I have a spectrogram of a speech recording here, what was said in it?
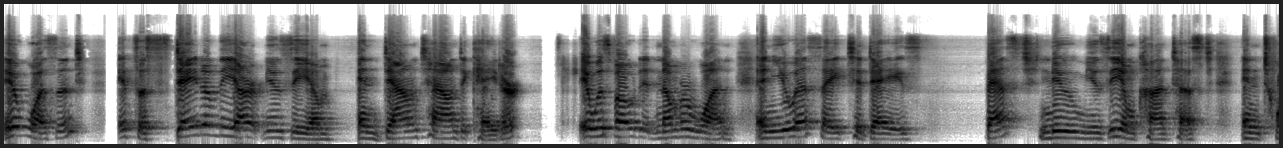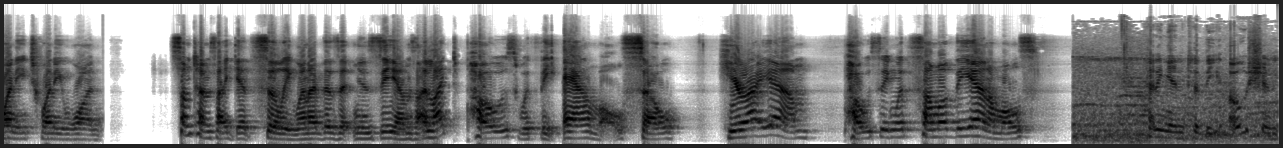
it wasn't. It's a state-of-the-art museum in downtown Decatur. It was voted number one in USA Today's Best New Museum Contest in 2021. Sometimes I get silly when I visit museums. I like to pose with the animals, so here I am posing with some of the animals. Heading into the ocean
